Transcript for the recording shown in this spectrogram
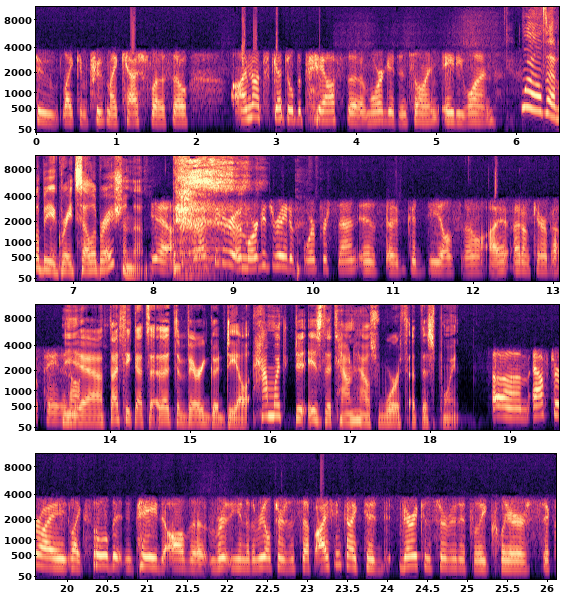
to like improve my cash flow. So I'm not scheduled to pay off the mortgage until I'm 81. Well, that'll be a great celebration then. Yeah, but I figure a mortgage rate of four percent is a good deal, so I, I don't care about paying it off. Yeah, I think that's a, that's a very good deal. How much is the townhouse worth at this point? Um, after I like sold it and paid all the you know the realtors and stuff, I think I could very conservatively clear six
